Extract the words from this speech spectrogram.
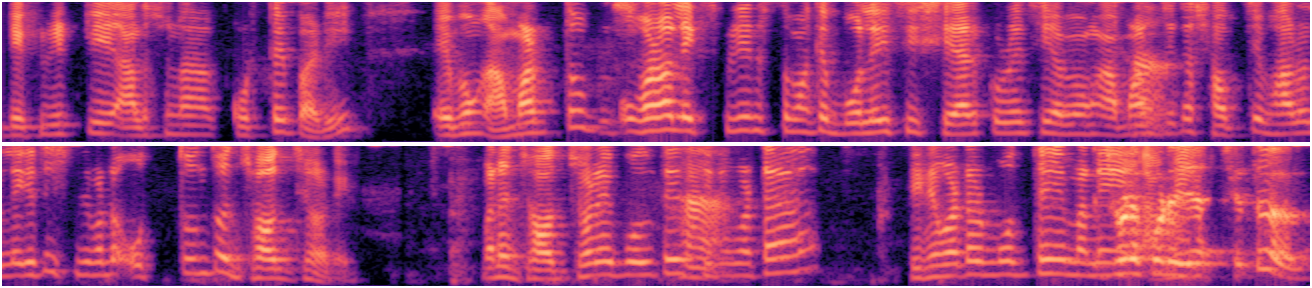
ডেফিনেটলি আলোচনা করতে পারি। এবং আমার তো ওভারঅল এক্সপিরিয়েন্স তোমাকে বলেইছি শেয়ার করেছি এবং আমার হ্যাঁ। যেটা সবচেয়ে ভালো লেগেছে সিনেমাটা অত্যন্ত ঝরঝরে। মানে ঝরঝরে বলতে হ্যাঁ। সিনেমাটা সিনেমাটার মধ্যে মানে ঝরে পড়ে যাচ্ছে তো?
